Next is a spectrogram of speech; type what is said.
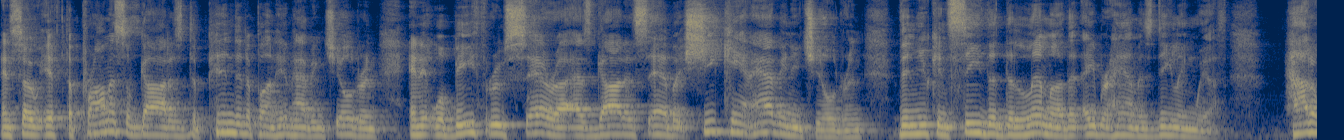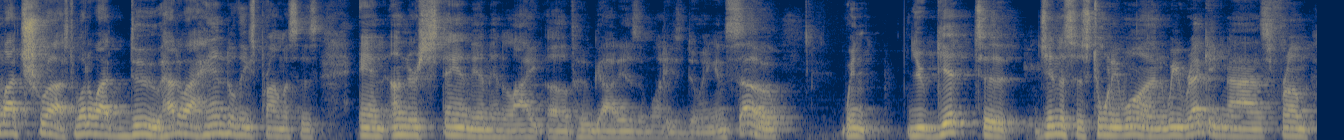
And so, if the promise of God is dependent upon him having children, and it will be through Sarah, as God has said, but she can't have any children, then you can see the dilemma that Abraham is dealing with. How do I trust? What do I do? How do I handle these promises and understand them in light of who God is and what he's doing? And so, when you get to Genesis 21, we recognize from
